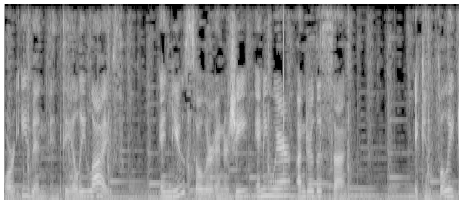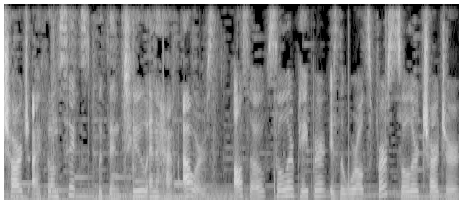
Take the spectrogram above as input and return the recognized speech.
or even in daily lives and use solar energy anywhere under the sun. It can fully charge iPhone 6 within two and a half hours. Also, solar paper is the world's first solar charger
